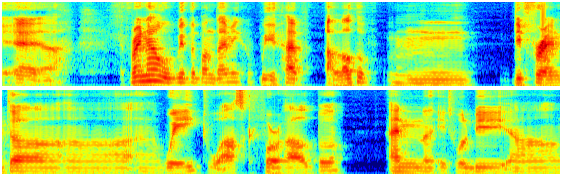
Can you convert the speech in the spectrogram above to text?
uh, right now with the pandemic we have a lot of mm, different uh, uh, way to ask for help and it will be uh,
